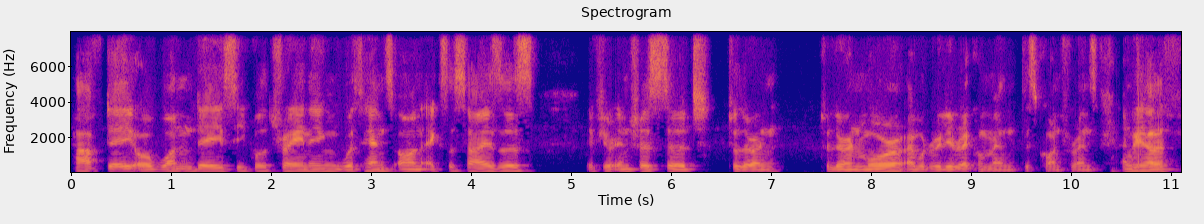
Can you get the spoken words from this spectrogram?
half day or one day SQL training with hands-on exercises if you're interested to learn to learn more, I would really recommend this conference. And we have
